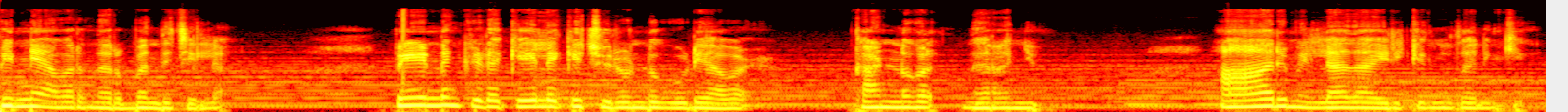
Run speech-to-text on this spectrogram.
പിന്നെ അവർ നിർബന്ധിച്ചില്ല. വീണ്ടും കിടക്കയിലേക്ക് ചുരുണ്ടുകൂടി അവൾ കണ്ണുകൾ നിറഞ്ഞു. ആരുമില്ലാതായിരിക്കുന്നു തനിക്ക്.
